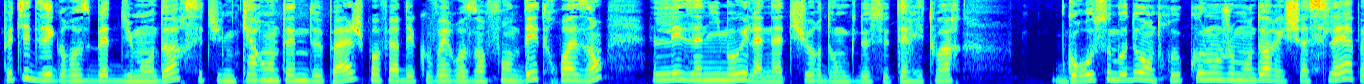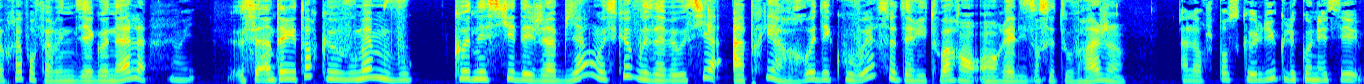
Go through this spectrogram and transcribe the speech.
Petites et grosses bêtes du Mont d'Or, c'est une quarantaine de pages pour faire découvrir aux enfants dès 3 ans les animaux et la nature donc de ce territoire grosso modo entre Collonges-Mont d'Or et Chasselet à peu près pour faire une diagonale. C'est un territoire que vous-même vous connaissiez déjà bien ou est-ce que vous avez aussi appris à redécouvrir ce territoire en réalisant cet ouvrage? Alors, je pense que Luc le connaissait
